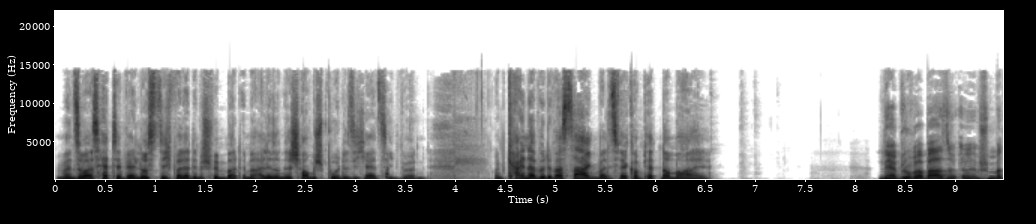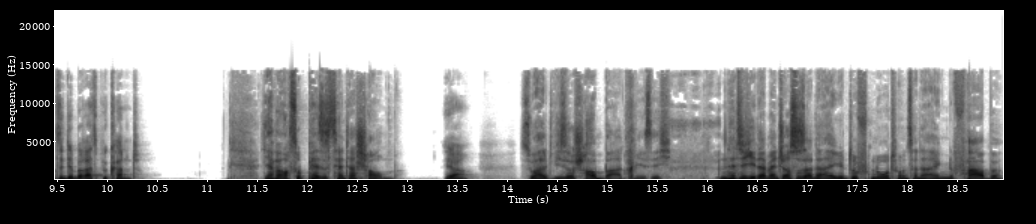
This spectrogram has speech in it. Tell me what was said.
man sowas hätte, wäre lustig, weil dann im Schwimmbad immer alle so eine Schaumspur in sich herziehen würden. Und keiner würde was sagen, weil es wäre komplett normal. Naja, Blubberbasen äh, im Schwimmbad sind ja bereits bekannt. Ja, aber auch so persistenter Schaum. Ja. So halt wie so Schaumbadmäßig. Dann hätte jeder Mensch auch so seine eigene Duftnote und seine eigene Farbe.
